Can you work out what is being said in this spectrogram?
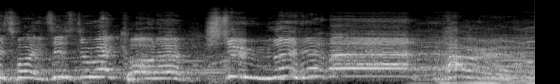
this fight is the red corner, Stu the Hitman Howard!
